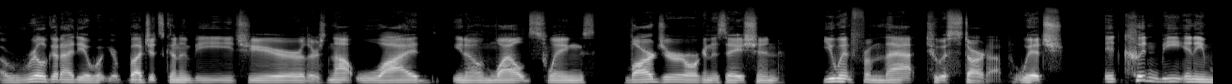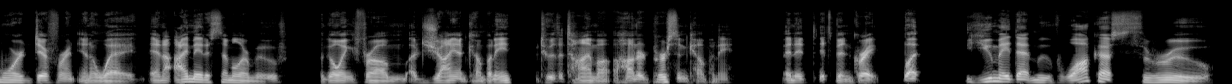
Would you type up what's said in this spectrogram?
a real good idea what your budget's going to be each year. There's not wide, you know, and wild swings. Larger organization. You went from that to a startup, which it couldn't be any more different in a way. And I made a similar move going from a giant company to the time a 100 person company. And it, it's been great. But you made that move. Walk us through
